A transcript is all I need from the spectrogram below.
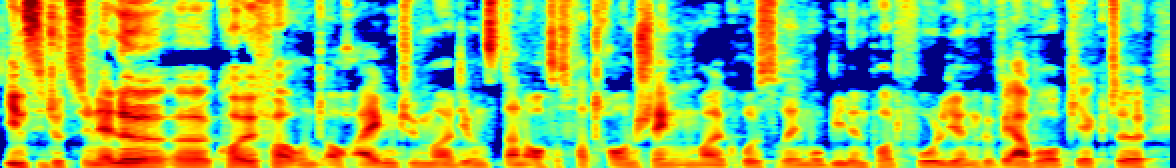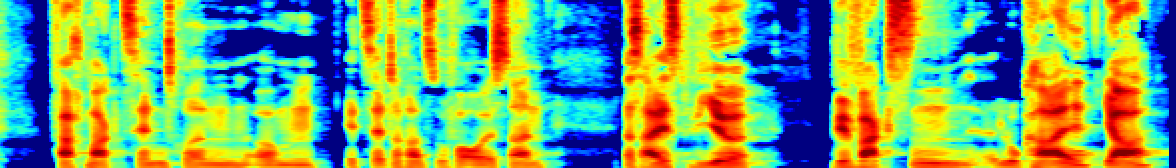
institutionelle äh, Käufer und auch Eigentümer, die uns dann auch das Vertrauen schenken, mal größere Immobilienportfolien, Gewerbeobjekte, Fachmarktzentren ähm, etc. zu veräußern. Das heißt, wir, wir wachsen lokal, ja,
